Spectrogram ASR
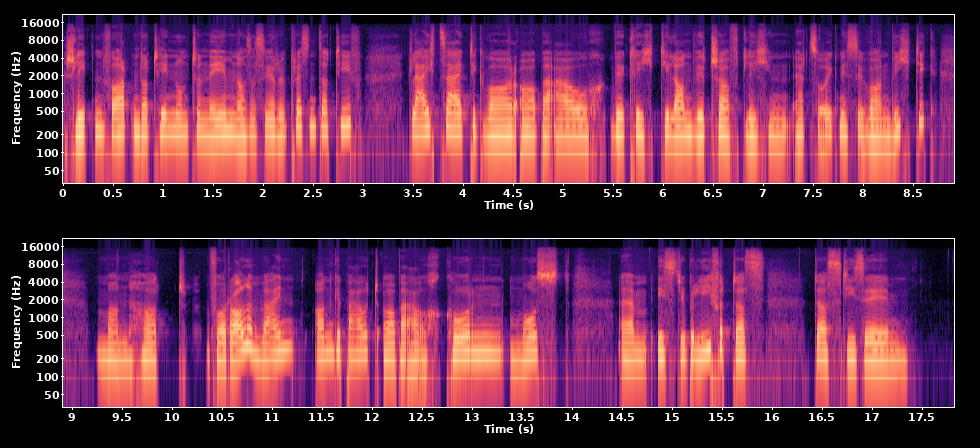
Schlittenfahrten dorthin unternehmen, also sehr repräsentativ. Gleichzeitig war aber auch wirklich die landwirtschaftlichen Erzeugnisse waren wichtig. Man hat vor allem Wein angebaut, aber auch Korn, Most. Ähm, ist überliefert, dass, dass diese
